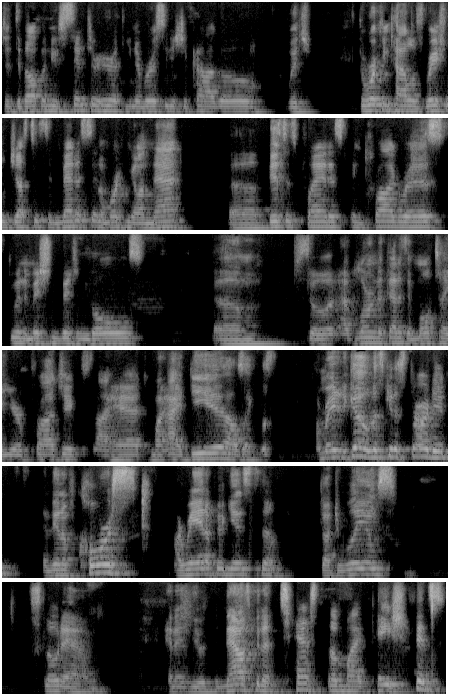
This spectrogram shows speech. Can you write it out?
to develop a new center here at the University of Chicago, which the working title is Racial Justice in Medicine. I'm working on that. Uh, business plan is in progress, doing the mission, vision, goals. Um, so I've learned that that is a multi-year project. I had my idea. I was like, I'm ready to go. Let's get it started. And then, of course, I ran up against them. Dr. Williams, slow down. And now it's been a test of my patience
